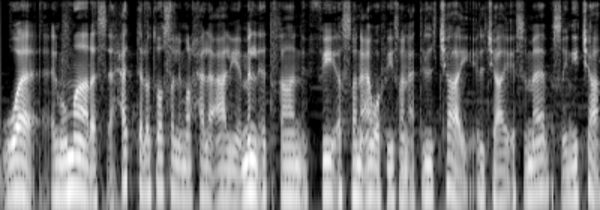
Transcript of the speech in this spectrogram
والممارسة حتى لو توصل لمرحلة عالية من الإتقان في الصنعة وفي صنعة الشاي. الشاي اسمه بالصيني تشا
